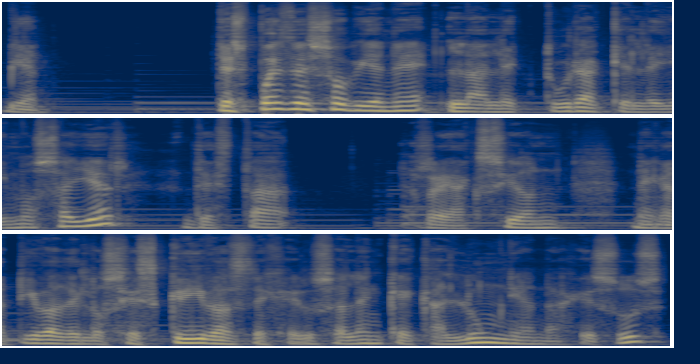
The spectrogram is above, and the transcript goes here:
Bien. Después de eso viene la lectura que leímos ayer de esta reacción negativa de los escribas de Jerusalén que calumnian a Jesús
